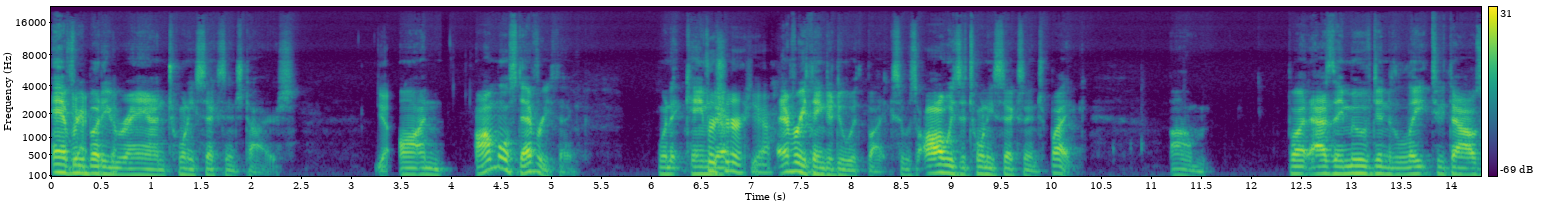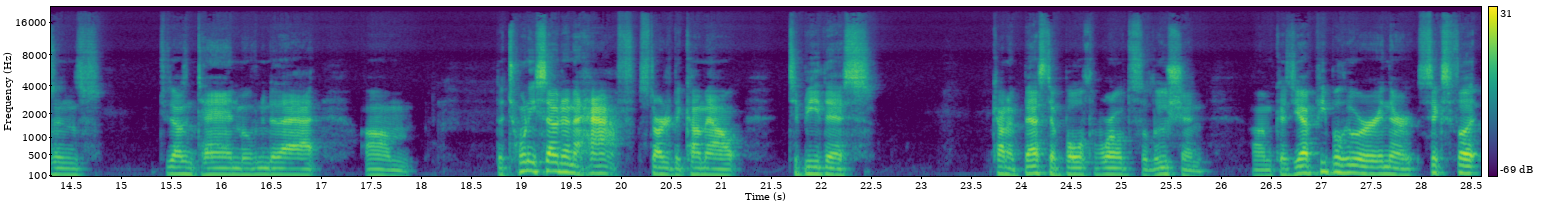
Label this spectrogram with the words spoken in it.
Everybody yeah, ran 26 inch tires. Yeah. On almost everything when it came for to sure, yeah, everything to do with bikes. It was always a 26 inch bike. Um, but as they moved into the late 2000s, 2010, moving into that, um, the 27 and a half started to come out to be this kind of best of both worlds solution because um, you have people who are in their six foot,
